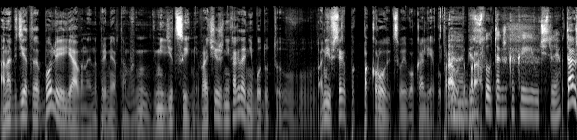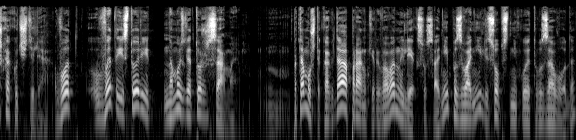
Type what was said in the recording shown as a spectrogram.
Она где-то более явная, например, там, в медицине. Врачи же никогда не будут... в- Они все пок- покроют своего коллегу. Правда? А, Правда. безусловно, так же, как и учителя. Так же, как учителя. Вот в этой истории, на мой взгляд, то же самое. Потому что когда пранкеры Вован и Лексус, они позвонили собственнику этого завода,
